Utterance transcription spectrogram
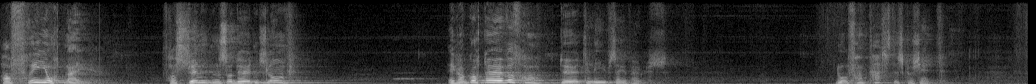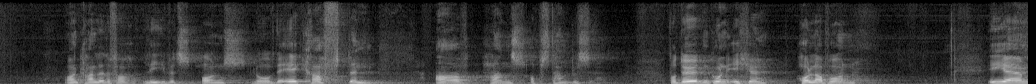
har frigjort meg fra syndens og dødens lov. Jeg har gått over fra død til liv, sier Paulus. Noe fantastisk har skjedd. Og han kaller det for livets ånds lov. Det er kraften av hans oppstandelse. For døden kunne ikke holde på han. I eh,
